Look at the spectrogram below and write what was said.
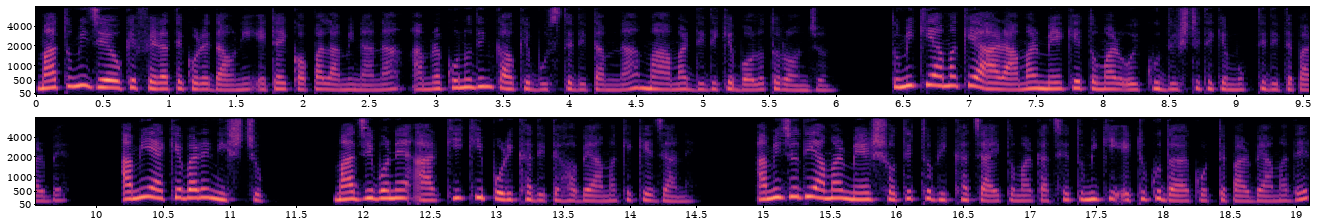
মা, তুমি যে ওকে ফেরাতে করে দাওনি, এটাই কপাল আমি নানা। আমরা কোনোদিন কাউকে বুঝতে দিতাম না। মা, আমার দিদিকে বলো তো রঞ্জন। তুমি কি আমাকে আর আমার মেয়েকে তোমার ওই কুদৃষ্টি থেকে মুক্তি দিতে পারবে? আমি একেবারে নিশ্চুপ। মা জীবনে আর কি কি পরীক্ষা দিতে হবে আমাকে কে জানে? আমি যদি আমার মেয়ের সতীর্থ ভিক্ষা চাই তোমার কাছে, তুমি কি এটুকু দয়া করতে পারবে আমাদের?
